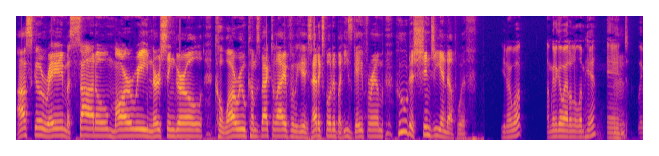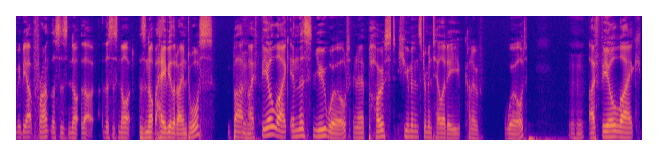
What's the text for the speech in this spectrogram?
Asuka, Rei, Misato, Mari, Nursing Girl, Kaworu comes back to life, his head exploded, but he's gay for him. Who does Shinji end up with? You know what? I'm going to go out on a limb here, and let me be upfront. This is not uh, this is not this is not behavior that I endorse. But Mhm. I feel like in this new world, in a post-human instrumentality kind of world, Mm-hmm. I feel like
